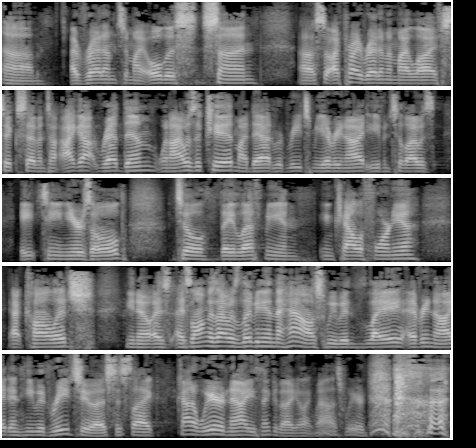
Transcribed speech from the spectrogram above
Um, I've read them to my oldest son. Uh, so I probably read them in my life six, seven times. I got read them when I was a kid. My dad would read to me every night, even till I was 18 years old, until they left me in, in California at college. You know, as, as long as I was living in the house, we would lay every night and he would read to us. It's like kind of weird now you think about it. You're like, wow, that's weird.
